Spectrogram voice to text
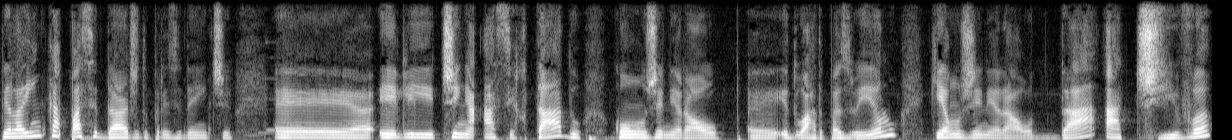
pela incapacidade do presidente. É, ele tinha acertado com o general é, Eduardo Pazuello, que é um general da ativa,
